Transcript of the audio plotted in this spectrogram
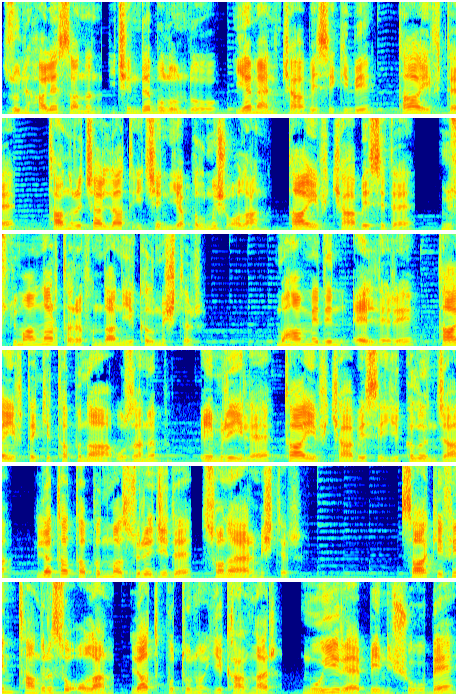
Zulhalesa'nın içinde bulunduğu Yemen Kabe'si gibi Taif'te Tanrıça Lat için yapılmış olan Taif Kabe'si de Müslümanlar tarafından yıkılmıştır. Muhammed'in elleri Taif'teki tapınağa uzanıp emriyle Taif Kabe'si yıkılınca Lat'a tapınma süreci de sona ermiştir. Sakif'in tanrısı olan Lat putunu yıkanlar Muire bin Şube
